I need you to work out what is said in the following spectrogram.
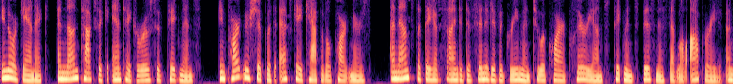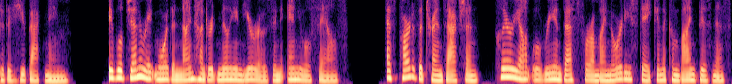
inorganic, and non toxic anti corrosive pigments, in partnership with SK Capital Partners, announced that they have signed a definitive agreement to acquire Clariant's pigments business that will operate under the Heubach name. It will generate more than 900 million euros in annual sales. As part of the transaction, Clariant will reinvest for a minority stake in the combined business,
